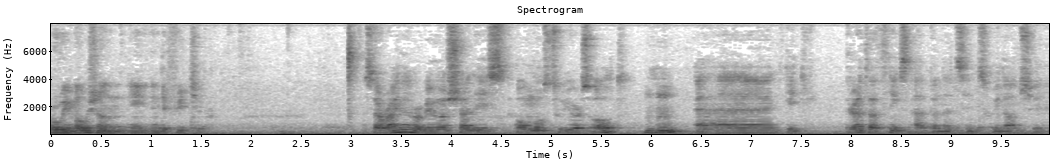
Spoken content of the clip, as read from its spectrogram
Ruby Motion in, in the future? So right now, RubyMotion is almost two years old, Mm-hmm. and it a lot of things happened since we launched it.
